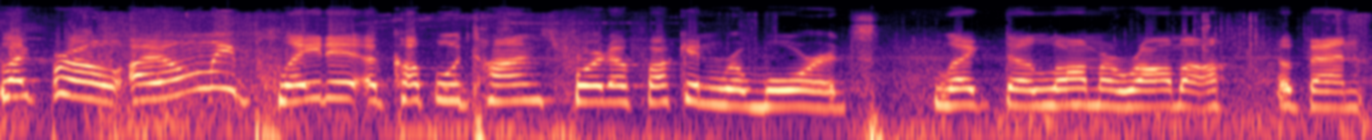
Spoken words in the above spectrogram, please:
Like, bro, I only played it a couple times for the fucking rewards. Like the Llama Rama event.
